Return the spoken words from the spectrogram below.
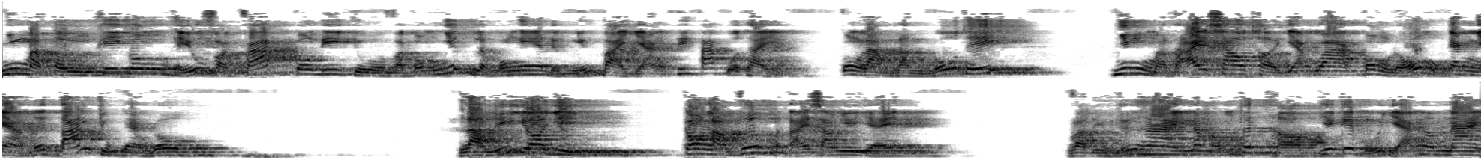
nhưng mà từ khi con hiểu Phật pháp, con đi chùa và con nhất là con nghe được những bài giảng thuyết pháp của thầy, con làm lành bố thí. Nhưng mà tại sao thời gian qua con lỗ một căn nhà tới 80 ngàn đô? Là lý do gì? Con làm phước mà tại sao như vậy? Và điều thứ hai, nó không thích hợp với cái buổi giảng hôm nay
